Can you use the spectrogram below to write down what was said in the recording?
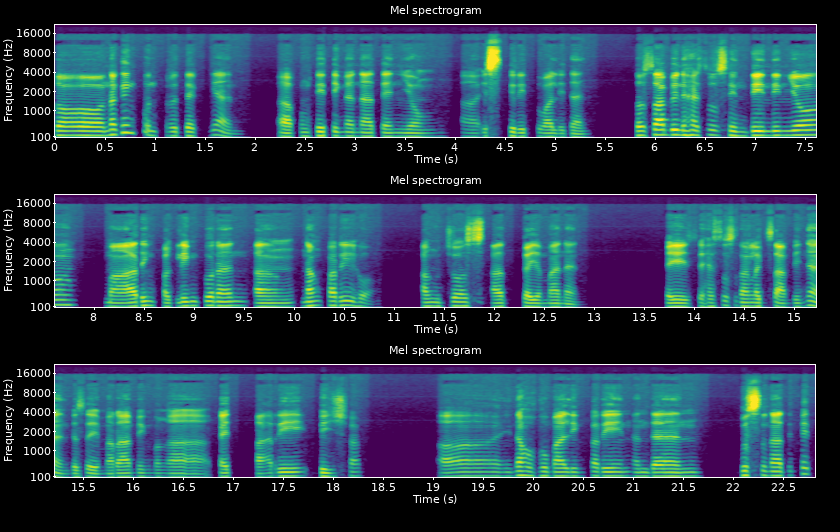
So, naging contradict yan ah, kung titingnan natin yung ah, espiritualidad. So, sabi ni Jesus, hindi ninyo maaring paglingkuran ang ng pariho ang Diyos at kayamanan. Eh, si Jesus nang nagsabi niyan kasi maraming mga kahit pari, bishop, ay nahuhumaling pa rin and then gusto natin kahit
